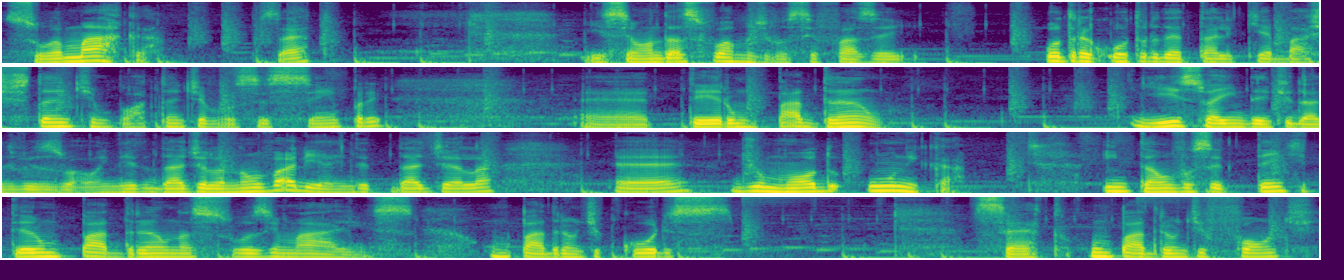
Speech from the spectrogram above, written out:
sua marca, certo? Isso é uma das formas de você fazer. Outra, outro detalhe que é bastante importante é você sempre é, ter um padrão. E isso é identidade visual. A identidade ela não varia. A identidade ela é de um modo única. Então você tem que ter um padrão nas suas imagens, um padrão de cores, certo? Um padrão de fonte.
